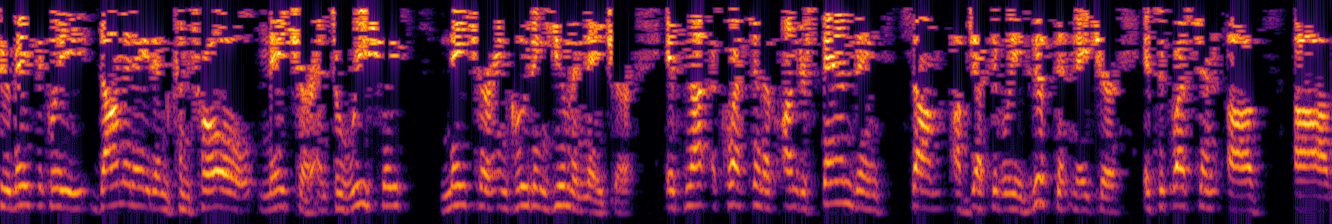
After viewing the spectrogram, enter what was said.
to basically dominate and control nature and to reshape nature, including human nature. It's not a question of understanding some objectively existent nature. It's a question of um,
